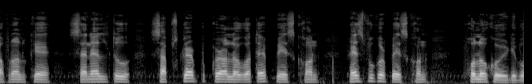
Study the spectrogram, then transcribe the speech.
আপোনালোকে চেনেলটো ছাবস্ক্ৰাইব কৰাৰ লগতে পেজখন ফেচবুকৰ পেজখন ফ'ল' কৰি দিব।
